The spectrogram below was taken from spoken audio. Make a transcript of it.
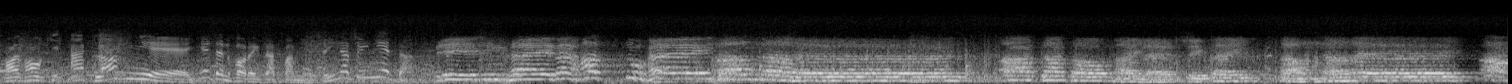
Dwa worki Atlas? Nie, jeden worek za dwa miecze, inaczej nie da. Kleber hast du. A za to najlepszy klej, tam dalej. A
